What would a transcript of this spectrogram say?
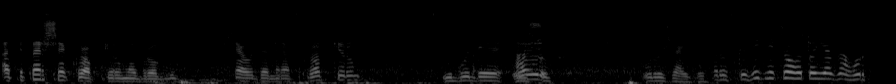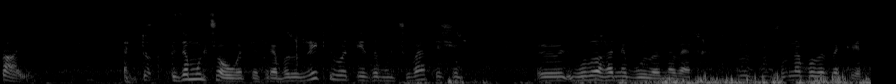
А тепер ще кропкером оброблю. Ще один раз кропкером. І буде, е, А щоб урожай був. Розкажіть, для чого то я загортаю. То замульчовувати треба, розрихлювати і замульчувати, щоб е, волога не була наверх, щоб вона була закрита.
